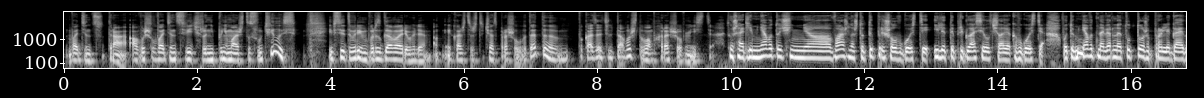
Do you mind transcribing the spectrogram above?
в 11 утра, а вышел в 11 вечера, не понимая, что случилось, и все это время вы разговаривали, и кажется, что час прошел. Вот это показатель того, что вам хорошо вместе. Слушай, а для меня вот очень э, важно, что ты пришел в гости или ты пригласил человека в гости. Вот у меня вот, наверное, тут тоже пролегает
